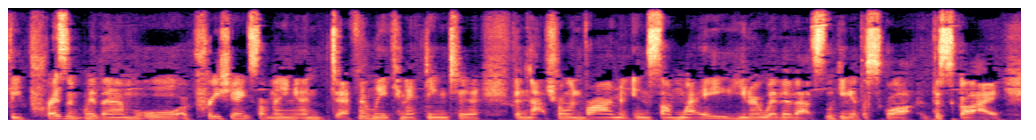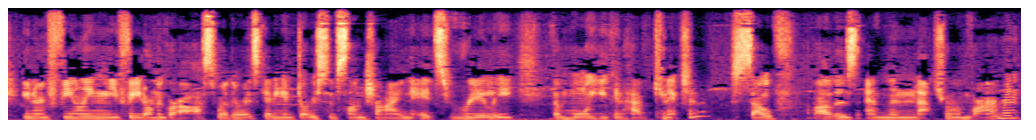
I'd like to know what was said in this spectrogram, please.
be present with them or appreciate something and definitely connecting to the natural environment in some way, you know, whether that's looking at the sky, the sky, you know, feeling your feet on the grass, whether it's getting a dose of sunshine. It's really the more you can have connection, self, others, and the natural environment,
